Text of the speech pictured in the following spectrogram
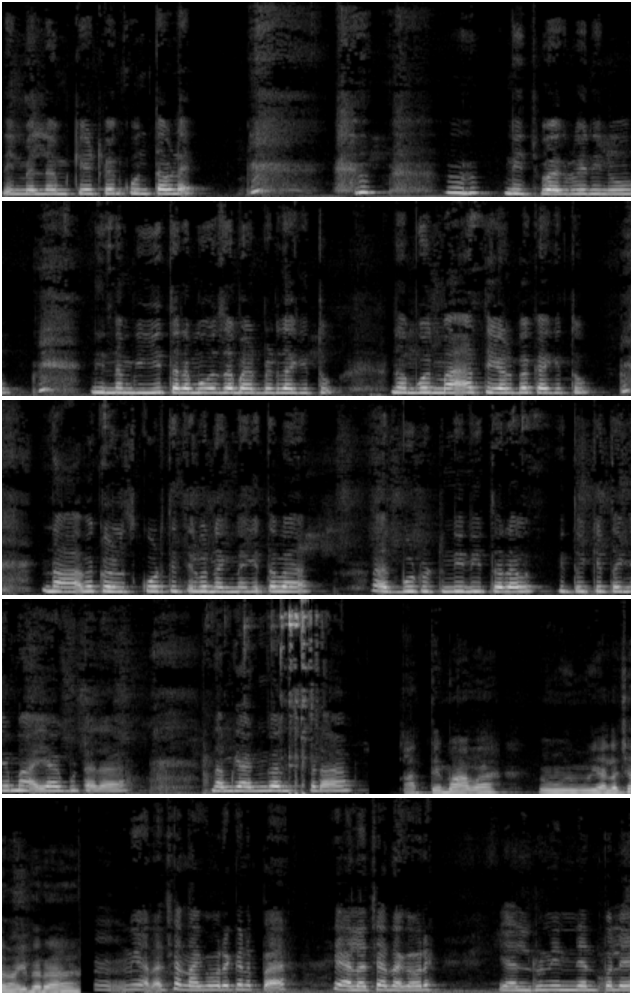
ನಿನ್ನ ಮೇಲೆ ನಂಬಿಕೆ ಇಟ್ಕೊಂಡು ಕುಂತವಳೆ. ನಿಜವಾಗ್ಲೂ ನೀನು ನೀನು ನಮ್ಗೆ ಈ ಥರ ಮೋಸ ಮಾಡಬಾರ್ದಾಗಿತ್ತು. ನಮ್ಗೊಂದು ಮಾತು ಹೇಳ್ಬೇಕಾಗಿತ್ತು. ನಾವೇ ಕಳಿಸ್ಕೊಡ್ತಿದ್ದಿಲ್ವ ನಂಗೆ ನಗಿತವ? ಅದು ಬಿಟ್ಬಿಟ್ಟು ನೀನು ಈ ಥರ ಇದ್ದಕ್ಕಿದ್ದಂಗೆ ಮಾಯ ಆಗ್ಬಿಟ್ಟದ ನಮಗೆ ಹಂಗೆ ಅನ್ಸ್ಬೇಡ. ಅತ್ತೆ ಮಾವ ಎಲ್ಲ ಚೆನ್ನಾಗಿದ್ದಾರಾ? ಎಲ್ಲ ಚೆನ್ನಾಗವ್ರೆ ಕಣಪ್ಪ. ಎಲ್ಲ ಚೆನ್ನಾಗವ್ರೆ ಎಲ್ಲರೂ ನಿನ್ನ ನೆನ್ಪಲೆ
